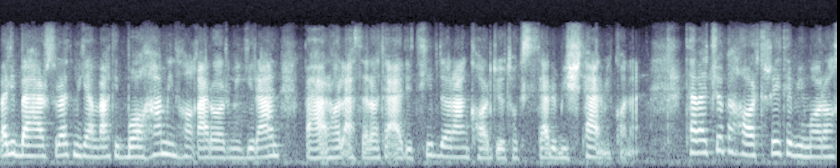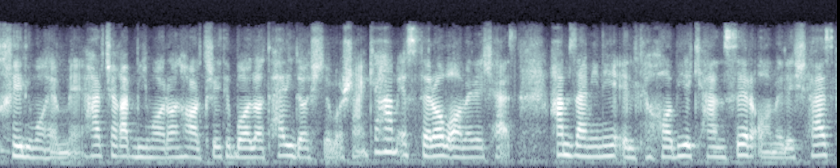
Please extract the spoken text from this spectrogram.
ولی به هر صورت میگم وقتی با هم اینها قرار می‌گیرن به هر حال اثرات additive دارن cardiotoxicity رو بیشتر می‌کنن. توجه به heart rate بیماران خیلی مهمه. هر چقدر بیماران heart rate بالاتری داشته باشن که هم اضطراب عاملش هست هم زمینه التهابی cancer عاملش هست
